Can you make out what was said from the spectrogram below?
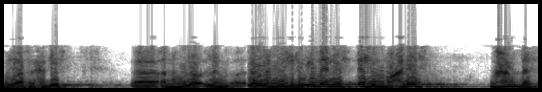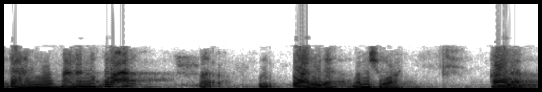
وجاء في الحديث آه، أنه لو لم, لو لم يجدوا إلا أن يستهموا عليه نعم لاستهموا معنى أن القرعة واردة ومشروعة. قال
